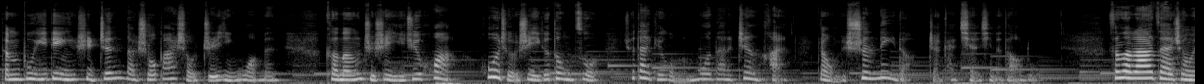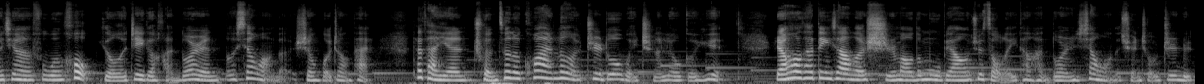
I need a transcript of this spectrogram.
他们不一定是真的手把手指引我们。可能只是一句话，或者是一个动作，却带给我们莫大的震撼，让我们顺利的展开前行的道路。桑德拉在成为千万富翁后，有了这个很多人都向往的生活状态。他坦言，纯粹的快乐至多维持了六个月，然后他定下了时髦的目标，去走了一趟很多人向往的全球之旅。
